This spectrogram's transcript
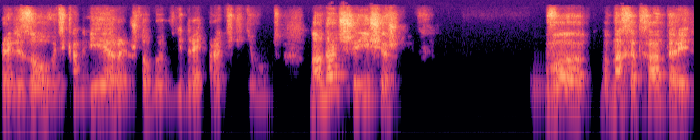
реализовывать конвейеры, чтобы внедрять практики DevOps. Ну а дальше ищешь в, на HeadHunter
